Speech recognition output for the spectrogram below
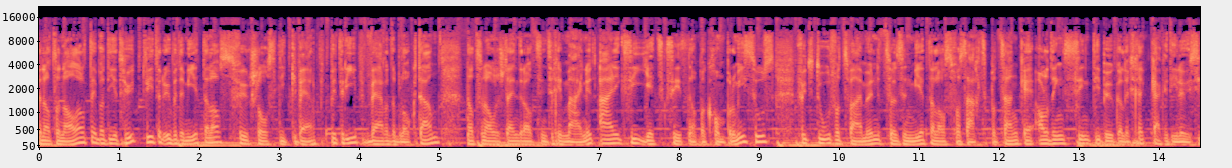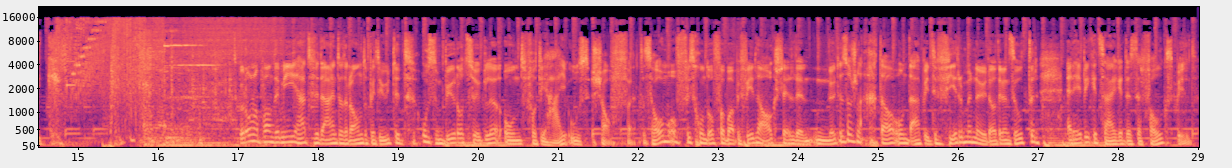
Der Nationalrat debattiert heute wieder über den Mieterlass für geschlossene Gewerbebetriebe während dem Lockdown. Die Nationalen Ständerat sind sich im Mai nicht einig gewesen. Jetzt sieht es nach einem Kompromiss aus. Für die Dauer von zwei Monaten soll es einen Mieterlass von 60 Prozent geben. Allerdings sind die Bürgerlichen gegen die Lösung. Die Corona-Pandemie hat für den einen oder anderen bedeutet, aus dem Büro zügeln und von die aus arbeiten. Das Homeoffice kommt offenbar bei vielen Angestellten nicht so schlecht an und auch bei den Firmen nicht. Adrian Sutter, Erhebungen zeigen das Erfolgsbild.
